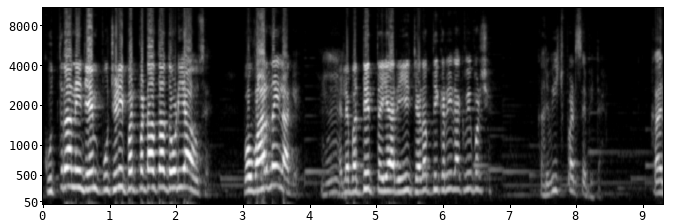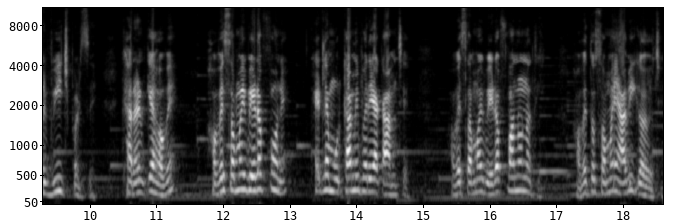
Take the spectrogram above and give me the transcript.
કૂતરાની જેમ પૂંછડી ફટફટાવતા દોડી આવશે. બહુ વાર નહીં લાગે. એટલે બધી જ તૈયારી ઝડપથી કરી રાખવી પડશે. કરવી જ પડશે બેટા. કરવી જ પડશે. કારણ કે હવે હવે સમય વેડફવો ને એટલે મૂર્ખામી ભર્યા કામ છે. હવે સમય વેડફવાનો નથી. હવે તો સમય આવી ગયો છે.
